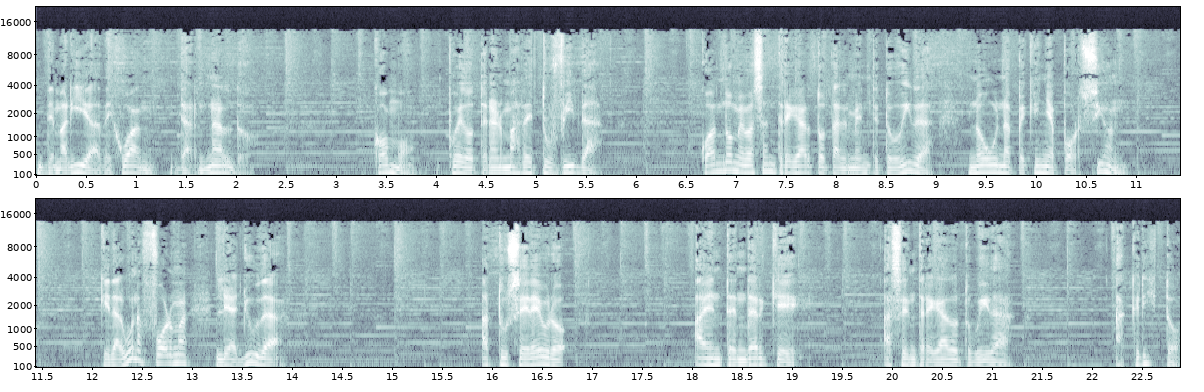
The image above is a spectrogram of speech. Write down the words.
de María, de Juan, de Arnaldo? ¿Cómo puedo tener más de tu vida? ¿Cuándo me vas a entregar totalmente tu vida? No una pequeña porción que de alguna forma le ayuda a tu cerebro a entender que has entregado tu vida a Cristo.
